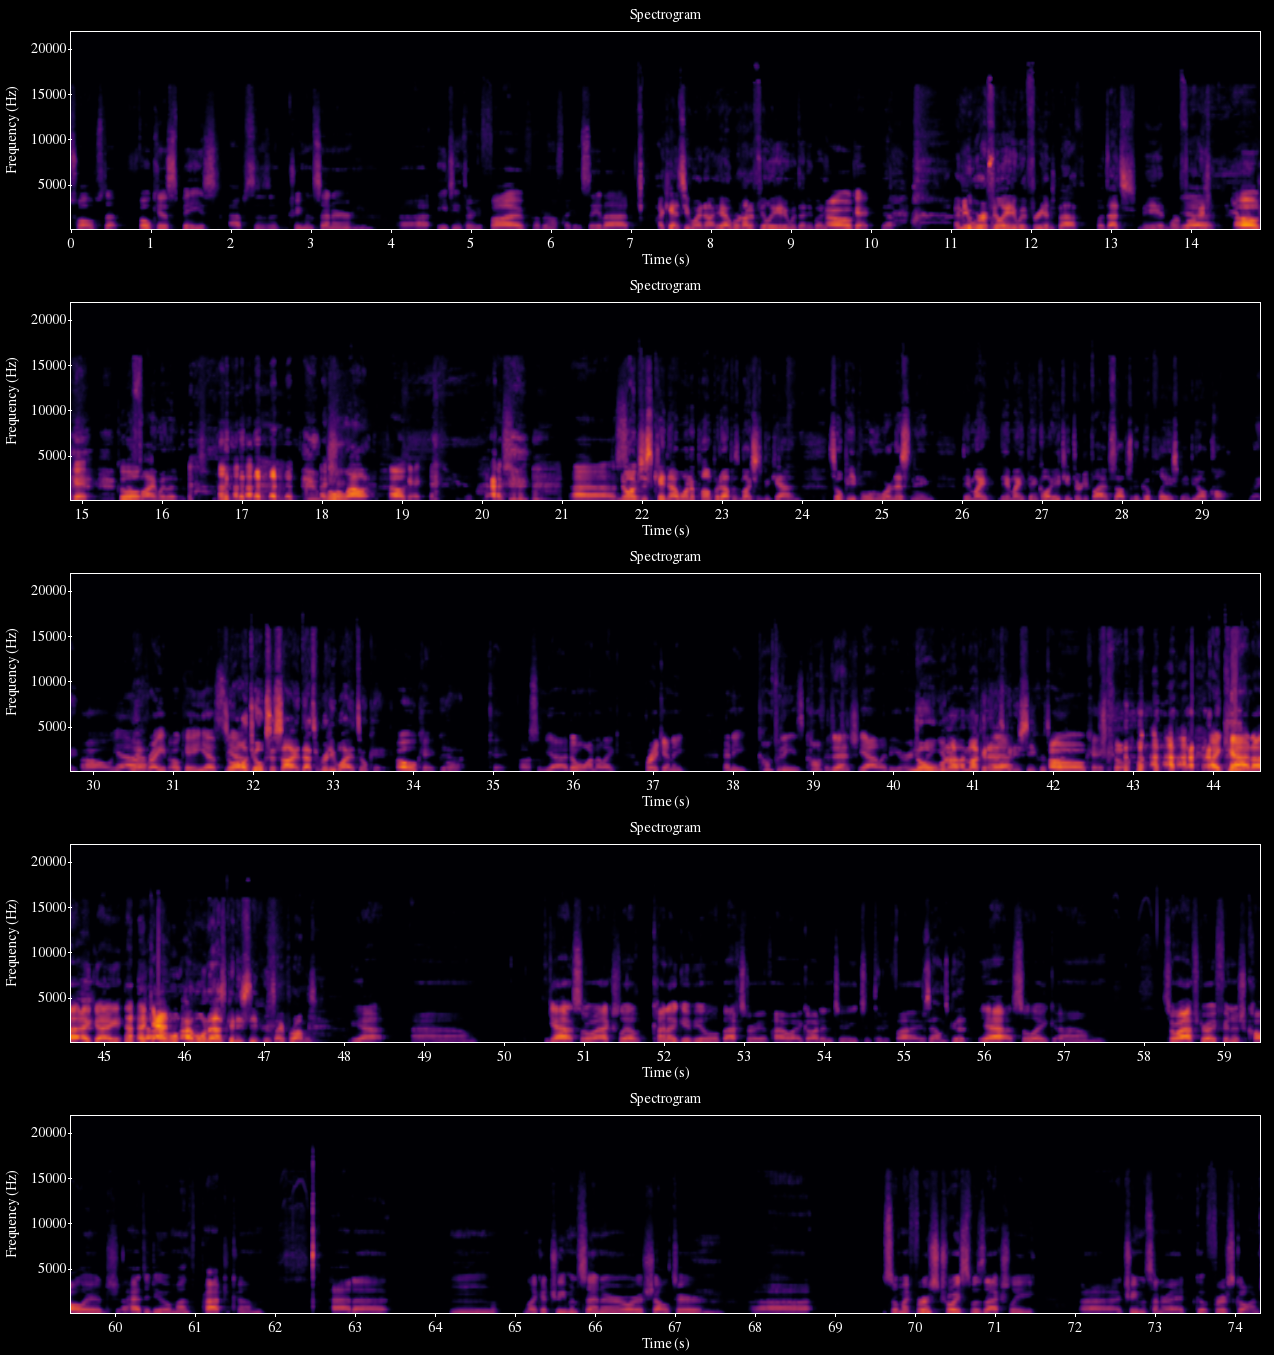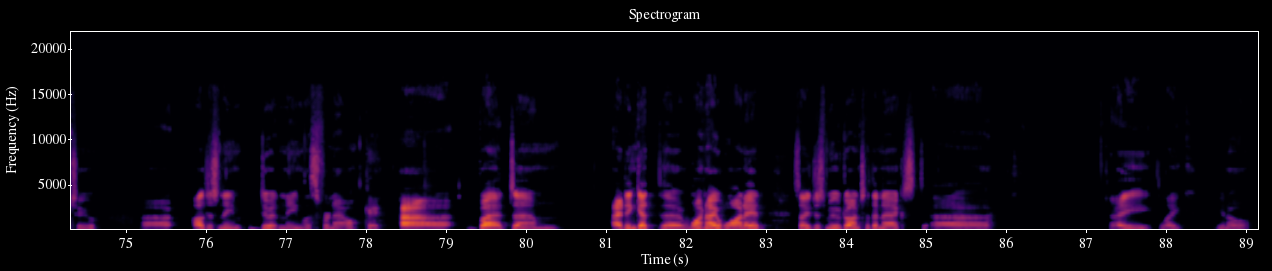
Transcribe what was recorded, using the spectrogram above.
12 step focus based abstinence treatment center, Mhm. uh, 1835. I don't know if I can say that. I can't see why not. Yeah, we're not affiliated with anybody. Oh, okay. Yeah. I mean, we're affiliated with Freedom's Path, but that's me, and we're Yeah. fine. Oh, okay. Cool. We're fine with it. We'll should- allow it. Oh, okay. Should- uh, No, so- I'm just kidding. I want to pump it up as much as we can, so people who are listening, they might they might think, oh, 1835 sounds like a good place. Maybe I'll call. Right. Oh, yeah, Yeah. right. Okay, yes. So yeah. all jokes aside, that's really why it's okay. Oh, okay, cool. Okay, awesome. Yeah, I don't want to like break any any company's confidentiality or anything. no, we're know? not. I'm not going to ask Yeah. any secrets. man. Oh, okay, cool. I can't. I, I, I, I yeah, I can't. won't, I won't ask any secrets. I promise. Yeah. Um, yeah. So actually, I'll kind of give you a little backstory of how I got into 1835. Sounds good. Yeah, so like um so after I finished college, I had to do a month practicum at a mm, like a treatment center or a shelter. Mhm. Uh so my first choice was actually uh, a treatment center I had go- first gone to. Uh, I'll just name do it nameless for now. Okay. Uh, but um, I didn't get the one I wanted, so I just moved on to the next. Uh, I like you know,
